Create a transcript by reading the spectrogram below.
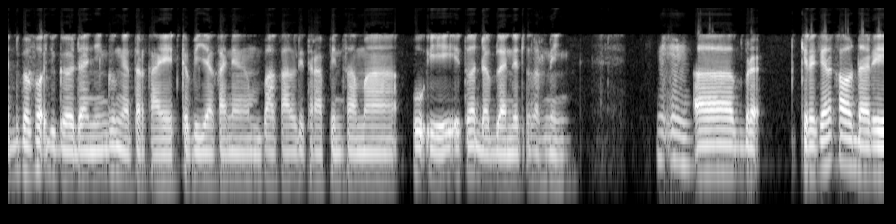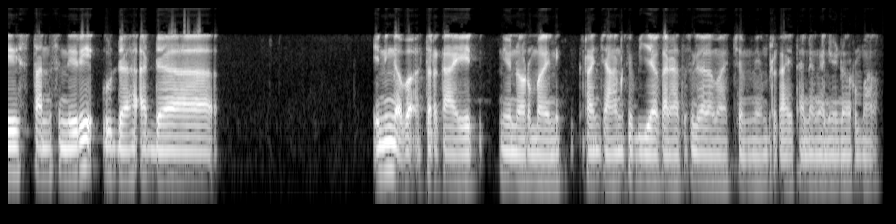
Tadi Bapak juga udah nyinggung ya terkait kebijakan yang bakal diterapin sama UI itu ada blended learning. Mm -hmm. uh, kira-kira kalau dari STAN sendiri udah ada ini nggak Pak terkait new normal ini rancangan kebijakan atau segala macam yang berkaitan dengan new normal?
